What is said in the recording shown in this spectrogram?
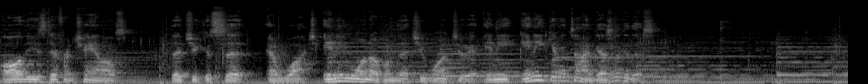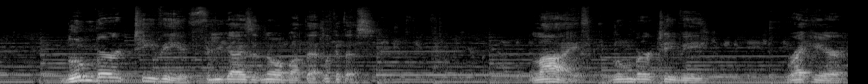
All these different channels that you can sit and watch. Any one of them that you want to at any any given time. Guys, look at this. Bloomberg TV, for you guys that know about that, look at this. Live, Bloomberg TV, right here,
